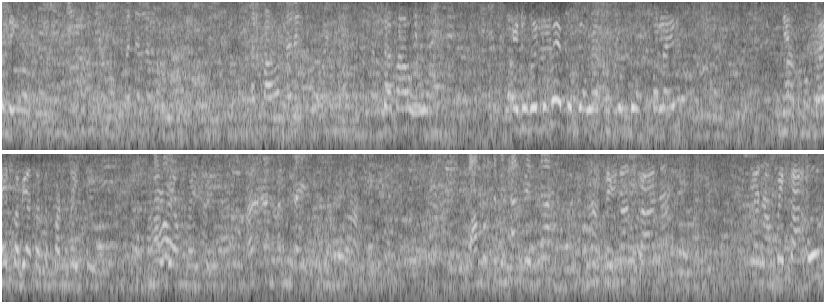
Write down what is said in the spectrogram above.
Tingko, man, tingko. Trabaho. Kaya dugay-dugay, pag gawa ko kundok malay. Niya, magbayad pa biyata sa panday, ti. Ano yung may kaya? Kamo 700 na. Nasainan ka na. Yan, ang may kaon.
